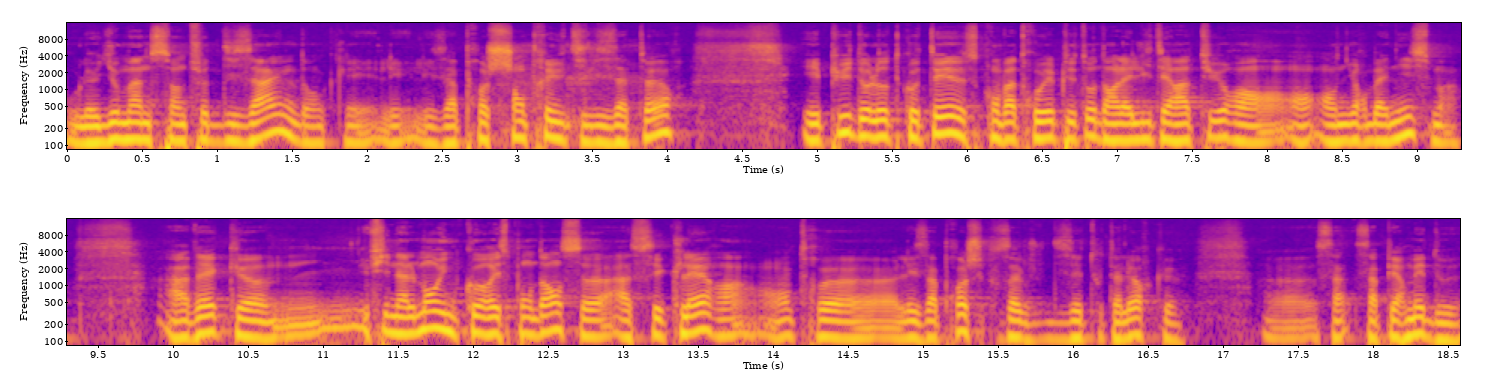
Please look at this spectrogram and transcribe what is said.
ou le human-centered design, donc les, approches centrées utilisateurs. Et puis de l'autre côté, ce qu'on va trouver plutôt dans la littérature en urbanisme, avec euh, finalement une correspondance assez claire hein, entre euh, les approches. C'est pour ça que je disais tout à l'heure que euh, ça, permet de,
